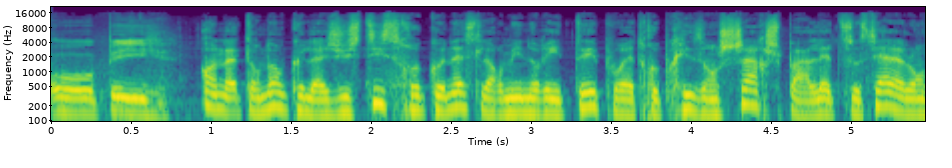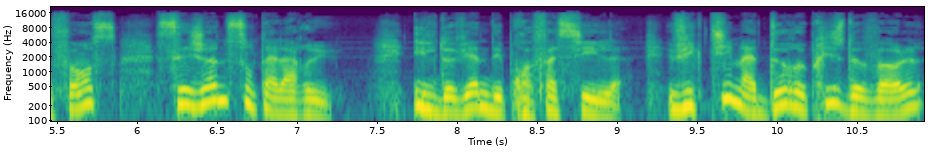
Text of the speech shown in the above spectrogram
au, pays. En attendant que la justice reconnaisse leur minorité pour être prise en charge par l'aide sociale à l'enfance, ces jeunes sont à la rue. Ils deviennent des proies faciles. Victime à deux reprises de vol,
